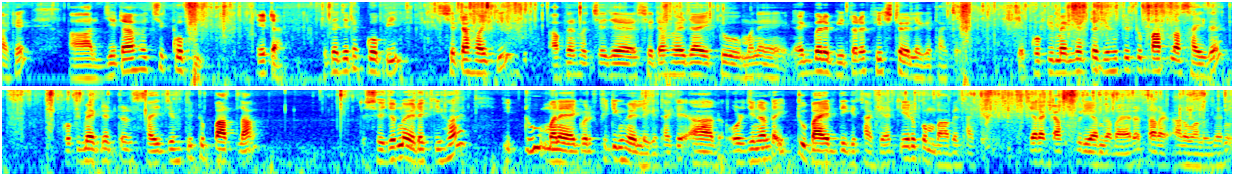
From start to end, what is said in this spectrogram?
থাকে। আর যেটা হচ্ছে কপি, এটা এটা যেটা কপি, সেটা হয় কি, আপনার হচ্ছে যে সেটা হয়ে যায় একটু মানে একবারে ভিতরে ফিক্সড হয়ে লেগে থাকে। কপি ম্যাগনেটটা যেহেতু একটু পাতলা সাইজে কপি ম্যাগনেটটার সাইজ যেহেতু একটু পাতলা, তো সেই জন্য এটা কি হয়, একটু মানে একবার ফিটিং হয়ে লেগে থাকে। আর অরিজিনালটা একটু বাইরের দিকে থাকে, আর কি এরকমভাবে থাকে। যারা কাজ করি আমরা বাইরে তারা আরও ভালো জানি।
